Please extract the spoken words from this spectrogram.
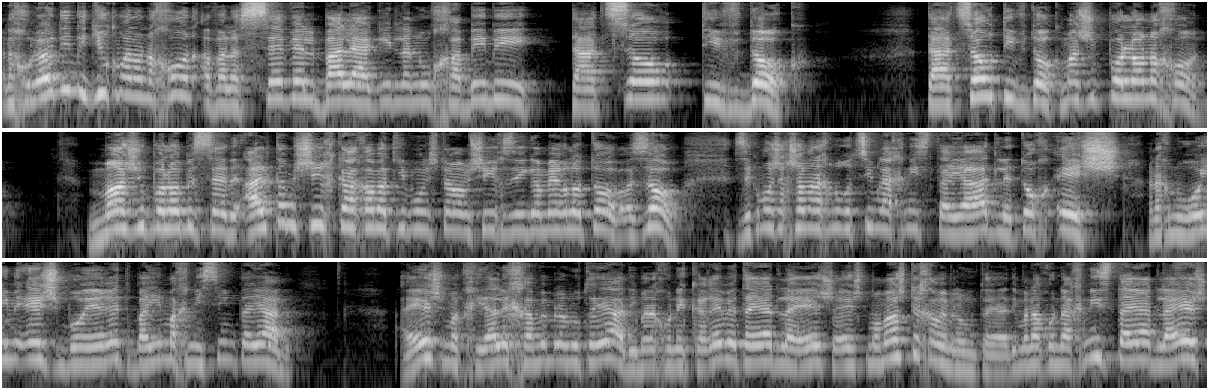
אנחנו לא יודעים בדיוק מה לא נכון, אבל הסבל בא להגיד לנו, חביבי, תעצור, תבדוק. תעצור, תבדוק, משהו פה לא נכון. משהו פה לא בסדר. אל תמשיך ככה בכיוון שאתה ממשיך, זה ייגמר לא טוב. עזוב. זה כמו שעכשיו אנחנו רוצים להכניס את היד לתוך אש. אנחנו רואים אש בוערת, באים מכניסים את היד. האש מתחילה לחמם לנו את היד. אם אנחנו נקרב את היד לאש, האש ממש תחמם לנו את היד. אם אנחנו נכניס את היד לאש,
